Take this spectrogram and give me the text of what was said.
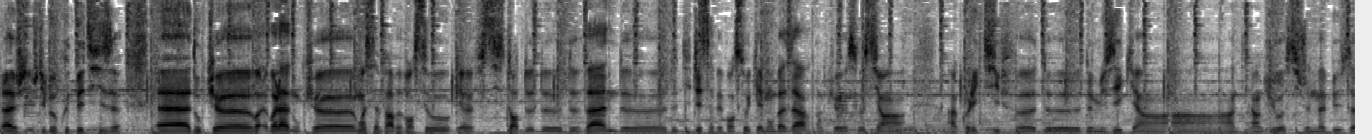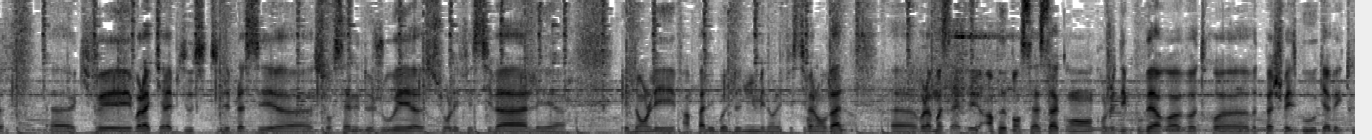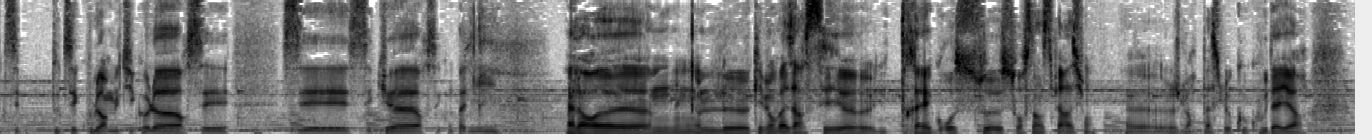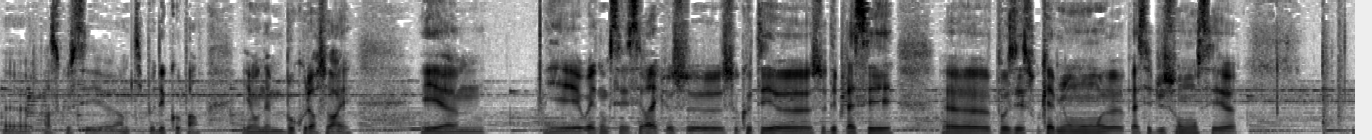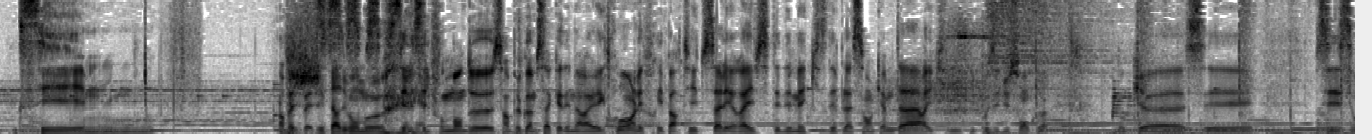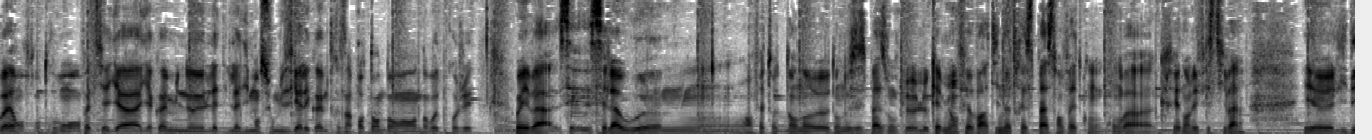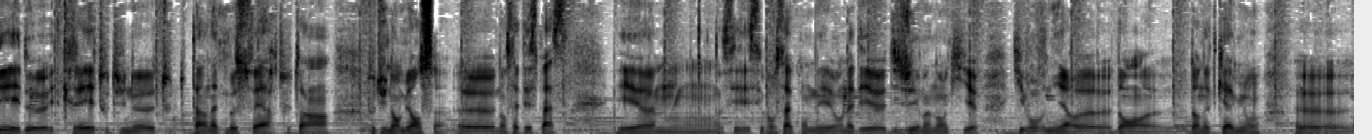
je, dis beaucoup de bêtises. Euh, donc euh, voilà, donc euh, moi ça me fait un peu penser aux cette histoire de, van, de, DJ, ça fait penser au Camion Bazar. Donc c'est aussi un, collectif de, musique, un, duo si je ne m'abuse, qui fait voilà, qui a l'habitude aussi de se déplacer sur scène et de jouer sur les festivals et dans les, enfin pas les boîtes de nuit, mais dans les festivals en van. voilà, moi ça m'a fait un peu penser à ça quand, j'ai découvert votre, votre page Facebook avec toutes ces, toutes ces couleurs multicolores, ces, cœurs, ses compagnies alors, euh, le Camion Bazar, c'est euh, une très grosse source d'inspiration. Euh, je leur passe le coucou d'ailleurs, parce que c'est un petit peu des copains et on aime beaucoup leur soirée. Et, ouais, donc c'est vrai que ce, côté se déplacer, poser son camion, passer du son, c'est en fait, j'ai perdu mon mot. C'est le fondement de. C'est un peu comme ça qu'a démarré l'électro, hein, les free parties, tout ça, les raves, c'était des mecs qui se déplaçaient en camtar et qui, posaient du son, quoi. Donc euh, c'est. c'est ouais, on, trouve en fait il y, a, quand même une la, dimension musicale est quand même très importante dans, votre projet. Oui, bah c'est là où euh, en fait dans nos, espaces, donc le, camion fait partie de notre espace en fait qu'on va créer dans les festivals. Et euh, l'idée est, de, créer toute une atmosphère, toute un toute une ambiance euh, dans cet espace. Et c'est pour ça qu'on on a des DJ maintenant qui qui vont venir dans dans notre camion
